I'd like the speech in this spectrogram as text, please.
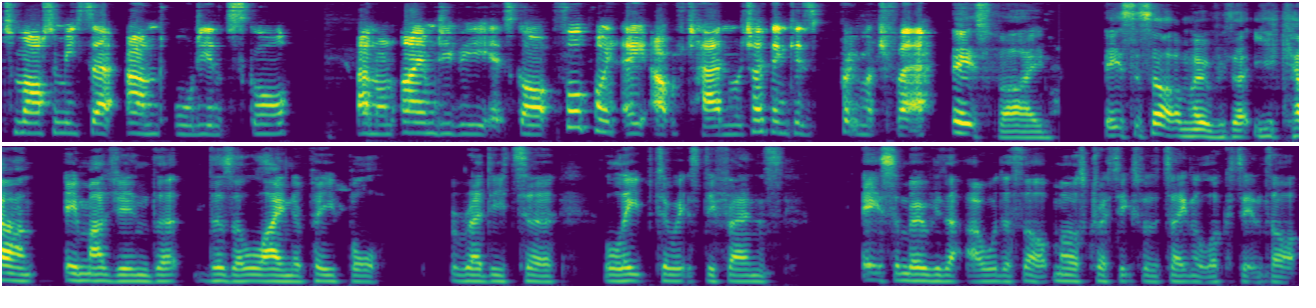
tomato meter and audience score and on IMDb it's got 4.8 out of 10, which I think is pretty much fair. It's fine. It's the sort of movie that you can't imagine that there's a line of people ready to leap to its defense. It's a movie that I would have thought most critics would have taken a look at it and thought,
